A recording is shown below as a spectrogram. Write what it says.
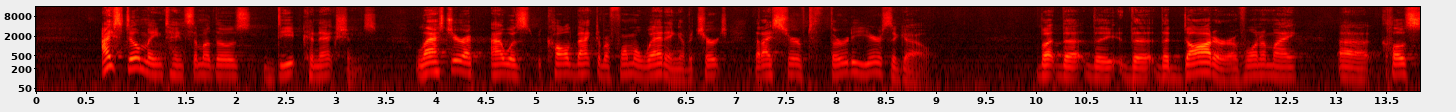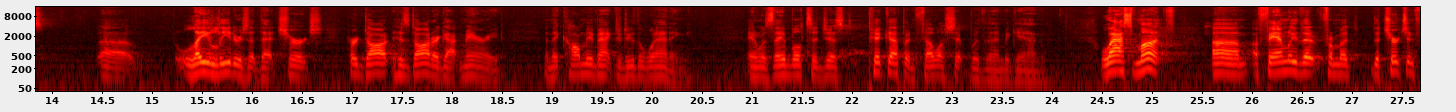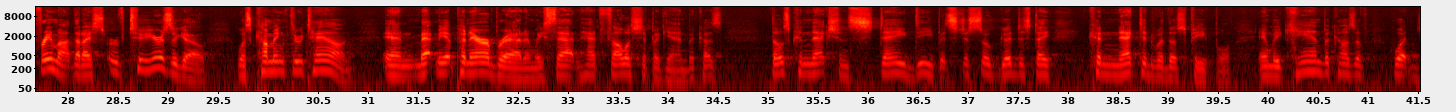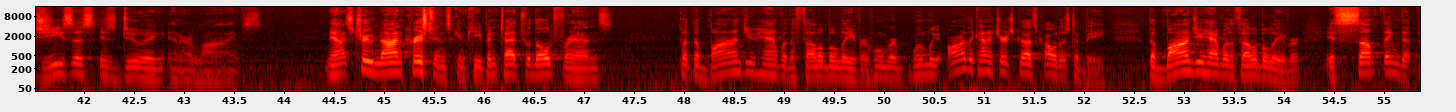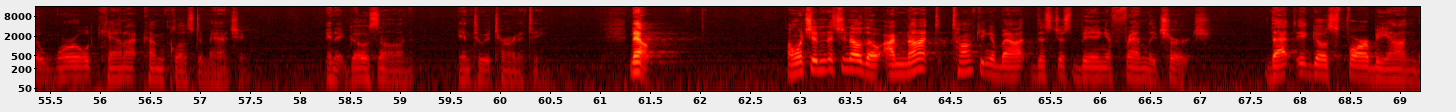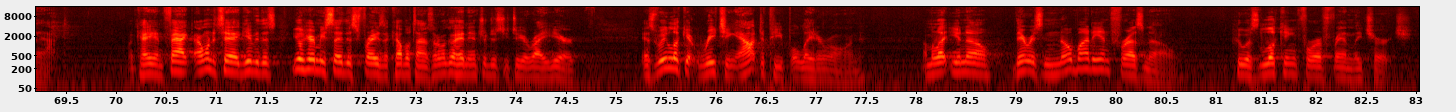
I still maintain some of those deep connections. Last year, I, I, was called back to perform a wedding of a church that I served 30 years ago. But the, the, the, the daughter of one of my uh, close uh, lay leaders at that church, her da- his daughter got married, and they called me back to do the wedding and was able to just pick up and fellowship with them again. Last month, um, a family that, from a, the church in Fremont that I served two years ago was coming through town and met me at Panera Bread, and we sat and had fellowship again because those connections stay deep. It's just so good to stay connected with those people, and we can because of what Jesus is doing in our lives. Now, it's true, non Christians can keep in touch with old friends, but the bond you have with a fellow believer, when, we're, when we are the kind of church God's called us to be, the bond you have with a fellow believer is something that the world cannot come close to matching. And it goes on into eternity. Now, I want you to let you know, though, I'm not talking about this just being a friendly church. That it goes far beyond that. Okay, in fact, I want to tell you, I give you this, you'll hear me say this phrase a couple times, but I'm going to go ahead and introduce you to you right here. As we look at reaching out to people later on, I'm going to let you know there is nobody in Fresno who is looking for a friendly church.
